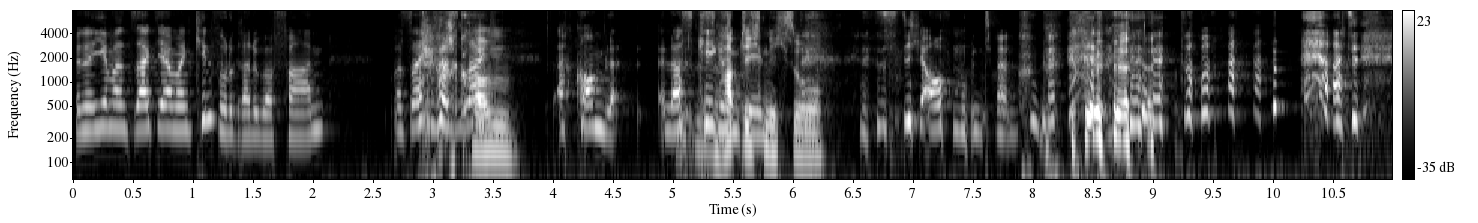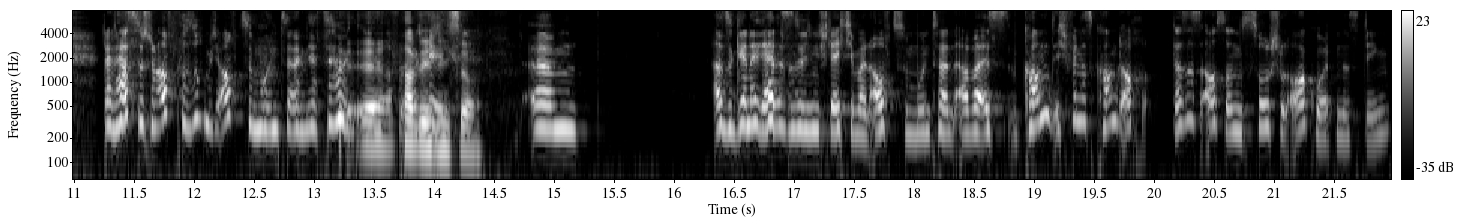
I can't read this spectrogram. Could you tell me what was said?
Wenn dann jemand sagt, ja, mein Kind wurde gerade überfahren, was soll ich was Ach ich? komm, Ach komm, la- lass Kegeln hab dich gehen. nicht so. Das ist nicht aufmuntern. dann hast du schon oft versucht, mich aufzumuntern. Jetzt, Ja, hab dich okay. nicht so. Ähm, also generell ist es natürlich nicht schlecht, jemanden aufzumuntern, aber es kommt, ich finde, es kommt auch, das ist auch so ein Social Awkwardness-Ding.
